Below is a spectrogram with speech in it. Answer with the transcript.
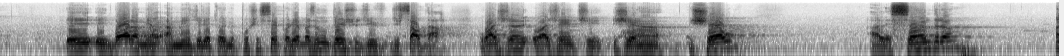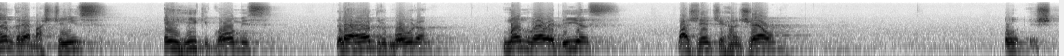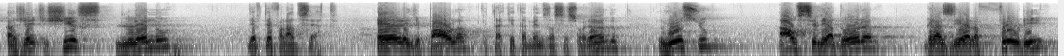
e embora a minha, a minha diretora me puxe sempre, mas eu não deixo de, de saudar o agente, Jean Michel, Alessandra, André Martins, Henrique Gomes, Leandro Moura, Manuel Elias, o agente Rangel, o agente X Leno, devo ter falado certo, Ellen de Paula, que está aqui também nos assessorando, Lúcio, auxiliadora, Graziela Fleury,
